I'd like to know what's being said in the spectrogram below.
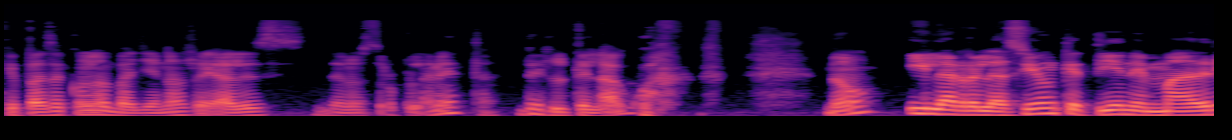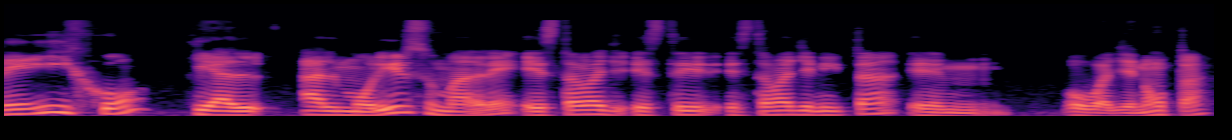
¿qué pasa con las ballenas reales de nuestro planeta, del, agua? ¿No? Y la relación que tiene madre-hijo, que al, al, morir su madre, esta, este, esta ballenita em, o ballenota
